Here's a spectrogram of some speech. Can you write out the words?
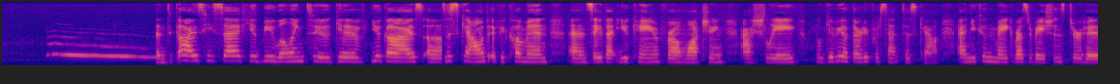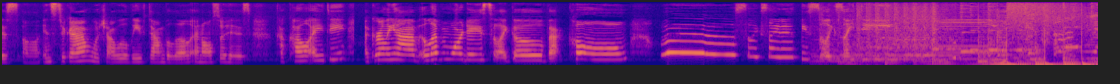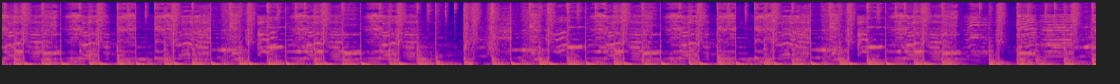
And guys, he said he'd be willing to give you guys a discount if you come in and say that you came from watching Ashley. He'll give you a 30% discount and you can make reservations through his uh, Instagram, which I will leave down below, and also his Kakao ID. I currently have 11 more days till I go back home. Woo! So excited! He's so exciting!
